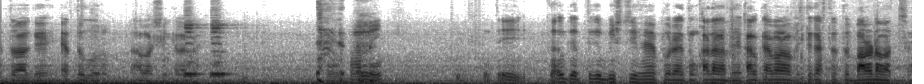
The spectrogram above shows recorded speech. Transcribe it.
এত আগে এত গরু আবাসিক এলাকায়। ভালোই। কিন্তু এই কালকের থেকে বৃষ্টি হয়ে পড়ে একদম কাদা কাদা হয়ে- কালকে আমার অফিস থেকে আসতে তো বারোটা বাজছে।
